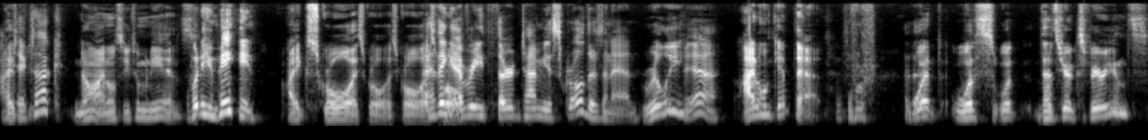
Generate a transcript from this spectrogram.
on I- TikTok, No, I don't see too many ads. what do you mean? I scroll, I scroll, I scroll. I, I think scroll. every third time you scroll, there's an ad. really. Yeah. I don't get that. What? What's what? That's your experience?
